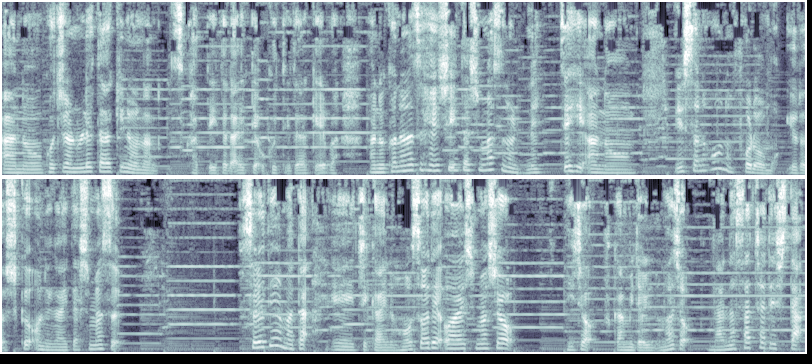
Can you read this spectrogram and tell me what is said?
あの、こちらのレター機能など使っていただいて送っていただければ、あの、必ず返信いたしますのでね、ぜひ、あの、インスタの方のフォローもよろしくお願いいたします。それではまた、えー、次回の放送でお会いしましょう。以上、深緑の魔女、ナナサチャでした。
